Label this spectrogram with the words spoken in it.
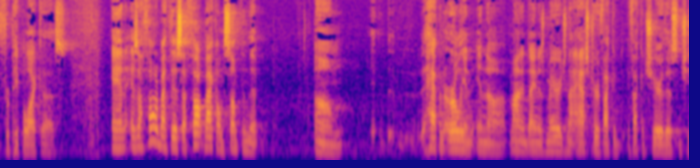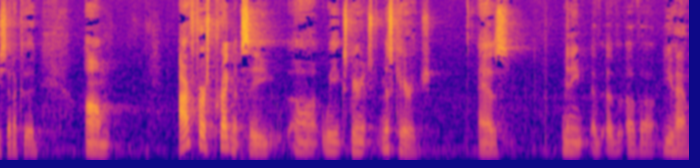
for people like us? And as I thought about this, I thought back on something that um, happened early in, in uh, mine and Dana's marriage, and I asked her if I could if I could share this, and she said I could. Um, our first pregnancy, uh, we experienced miscarriage, as many of, of, of uh, you have.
